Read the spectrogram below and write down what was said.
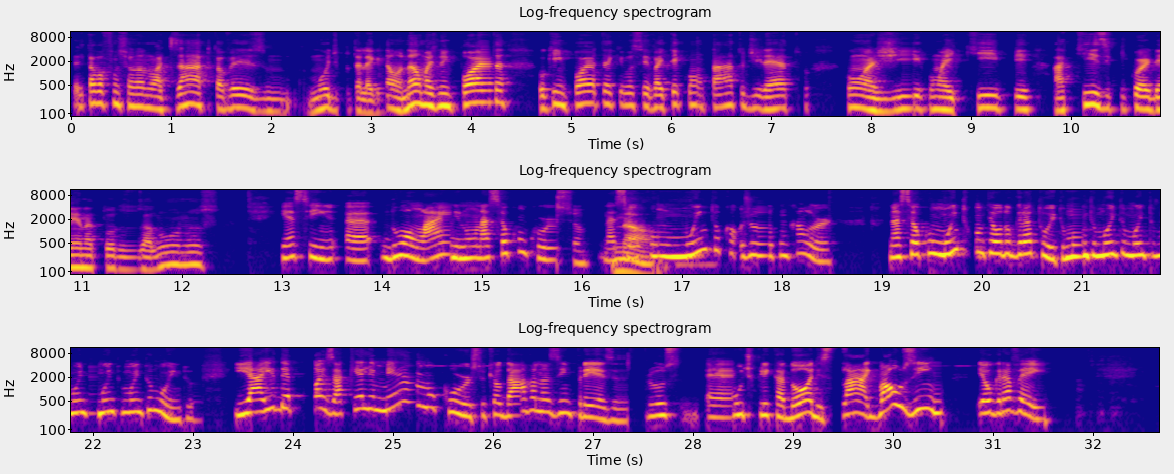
ele estava funcionando no WhatsApp, talvez mude para o Telegram ou não, mas não importa. O que importa é que você vai ter contato direto com a Gi, com a equipe, a Kise que coordena todos os alunos. E assim, uh, no online não nasceu com curso, nasceu não. com muito junto com calor nasceu com muito conteúdo gratuito, muito, muito, muito, muito, muito, muito, muito. E aí depois, aquele mesmo curso que eu dava nas empresas para os é, multiplicadores, lá, igualzinho, eu gravei.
